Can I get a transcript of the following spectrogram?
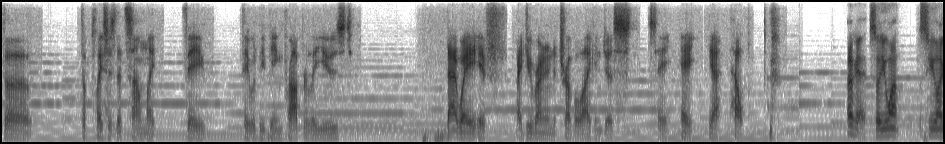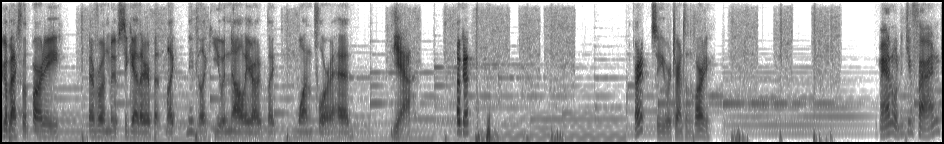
the the places that sound like they they would be being properly used. That way, if I do run into trouble, I can just say, "Hey, yeah, help." Okay, so you want so you want to go back to the party. Everyone moves together, but like maybe like you and Nolly are like one floor ahead. Yeah. Okay. All right, so you return to the party. Man, what did you find?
